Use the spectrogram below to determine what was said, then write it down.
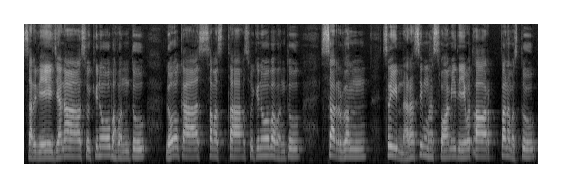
సర్వే జనా సుఖినో భవంతు లోకా సమస్త సుఖినో భవంతు సర్వం శ్రీ నరసింహస్వామి దేవతార్పణమస్తు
